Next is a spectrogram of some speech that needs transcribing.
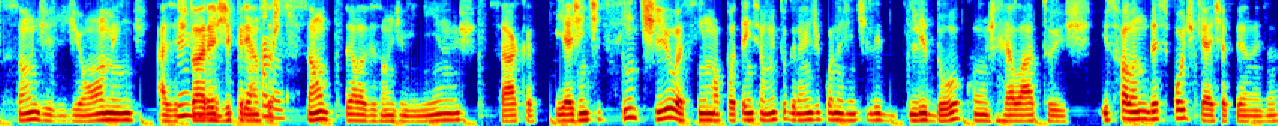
são de, de homens, as Uhum, histórias de crianças exatamente. são pela visão de meninos, saca? E a gente sentiu, assim, uma potência muito grande quando a gente li- lidou com os relatos, isso falando desse podcast apenas, né,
